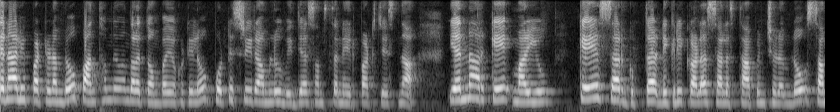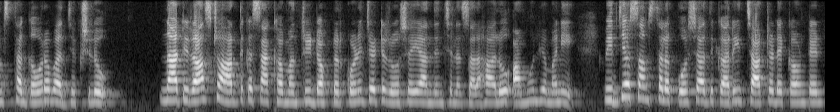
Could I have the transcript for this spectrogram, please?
తెనాలి పట్టణంలో పంతొమ్మిది వందల తొంభై ఒకటిలో పొట్టి శ్రీరాములు విద్యా సంస్థను ఏర్పాటు చేసిన ఎన్ఆర్కే మరియు కేఎస్ఆర్ గుప్తా డిగ్రీ కళాశాల స్థాపించడంలో సంస్థ గౌరవ అధ్యక్షులు నాటి రాష్ట్ర ఆర్థిక శాఖ మంత్రి డాక్టర్ కొణిజెట్టి రోషయ్య అందించిన సలహాలు అమూల్యమని విద్యా సంస్థల కోశాధికారి చార్టర్డ్ అకౌంటెంట్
